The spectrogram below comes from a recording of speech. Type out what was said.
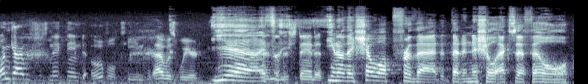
One guy was just nicknamed Oval Team. That was weird. Yeah, I didn't understand it. You know, they show up for that that initial XFL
